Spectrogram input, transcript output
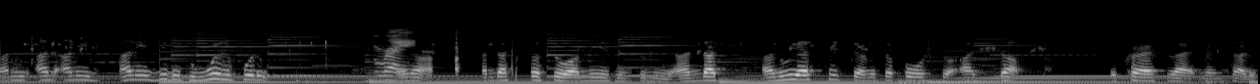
and he, and, and, he, and he did it willfully. Right. You know? And that's just so amazing to me. And that and we as Christians are supposed to adopt the Christ like mentality.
